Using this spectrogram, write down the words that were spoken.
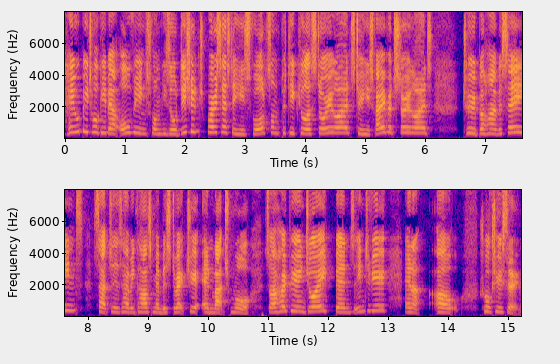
He will be talking about all things from his audition process to his thoughts on particular storylines to his favourite storylines to behind the scenes, such as having cast members direct you and much more. So I hope you enjoyed Ben's interview, and I'll talk to you soon.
